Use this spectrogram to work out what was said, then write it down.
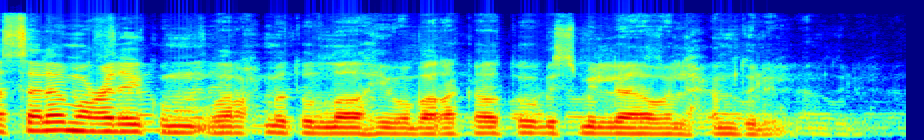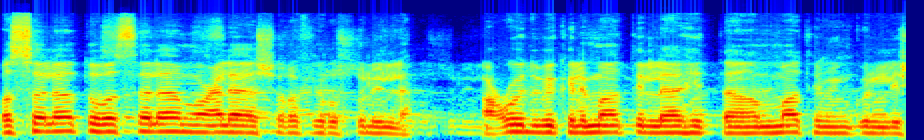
അസ്സലാമു അലൈക്കും വറഹ്മത്തുള്ളാഹി വബറകാതു ബിസ്മില്ലാഹി വൽഹംദുലില്ലാഹി. വസ്സലാത്തു വസ്സലാമു അലാ അഊദു മിൻ കുല്ലി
